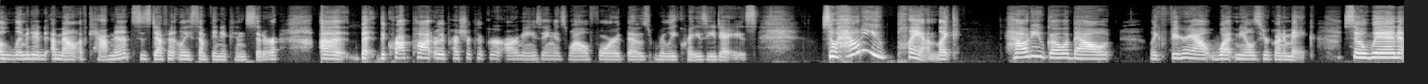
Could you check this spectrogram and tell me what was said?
a limited amount of cabinets, is definitely something to consider. Uh, but the crock pot or the pressure cooker are amazing as well for those really crazy days. So, how do you plan? Like, how do you go about like figuring out what meals you're going to make. So, when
